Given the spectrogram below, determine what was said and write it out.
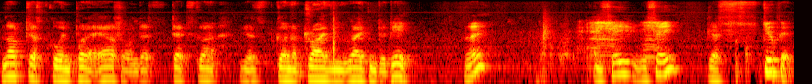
Not just go and put a house on. That's that's gonna that's gonna drive you right into debt, right? You see, you see, just stupid.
